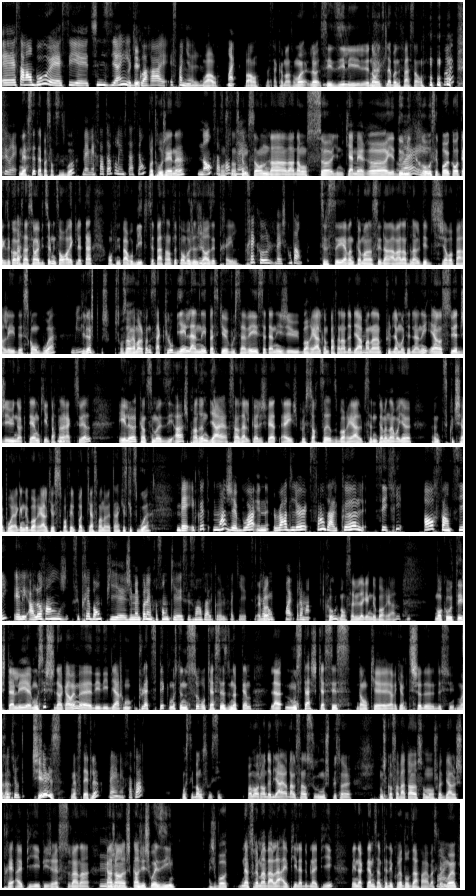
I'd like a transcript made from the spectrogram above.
Euh, Salambo, euh, c'est tunisien et de Guara, espagnol. Wow. Ouais. Bon, ben ça commence. Moi, là, c'est dit, les- le nom est dit de la bonne façon. Ouais, c'est vrai. Merci, t'as pas sorti du bois. Ben, merci à toi pour l'invitation. Pas trop gênant? Non, ça se on se passe bien. comme ça, on est dans, dans, dans mon sol, il y a une caméra, il y a deux Ouais. micros, c'est pas un contexte de conversation habituel, mais tu vas voir avec le temps, on finit par oublier toutes ces passantes-là, puis on va juste Mm. jaser de trail. Très cool. Ben, je suis contente. Tu le sais, avant de commencer, dans, avant d'entrer dans le vif du sujet, on va parler de ce qu'on boit. Oui. Puis là, je trouve ça vraiment le fun, ça clôt bien l'année parce que, vous le savez, cette année, j'ai eu Boréal comme partenaire de bière Mm. pendant plus de la moitié de l'année, et ensuite, j'ai eu Noctem, qui est le partenaire Mm. actuel. Et là, quand tu m'as dit, ah, je prendrais une bière sans alcool, j'ai fait, hey, je peux sortir du Boréal, puis ça nous permet d'envoyer un, un petit coup de chapeau à la gang de Boréal qui a supporté le podcast pendant un temps. Qu'est-ce que tu bois? Ben, écoute, moi, je bois une Radler sans alcool. C'est écrit hors sentier. Elle est à l'orange. C'est très bon. Puis, euh, j'ai même pas l'impression que c'est sans alcool. Fait que c'est très bonne? bon. Ouais, vraiment. Cool. Bon, salut la gang de Boréal. De mon côté, je suis allé. euh, moi aussi, je suis dans quand même euh, des, des bières plus atypiques. Moi, c'est une sur au cassis du Noctem, la moustache cassis, donc euh, avec un petit chat de- dessus. Voilà. Trop cute. Cheers. Merci d'être là. Ben, merci à toi. Oh, c'est bon ça aussi. Pas mon genre de bière, dans le sens où moi, je suis plus un. Moi, je suis conservateur sur mon choix de bière. là. Je suis très IPA, puis je reste souvent dans. Quand Mm. j'en, quand j'ai choisi, je vais naturellement vers la IPA, la double IPA. Mais Noctem, ça me fait découvrir d'autres affaires parce que Ouais. moi,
